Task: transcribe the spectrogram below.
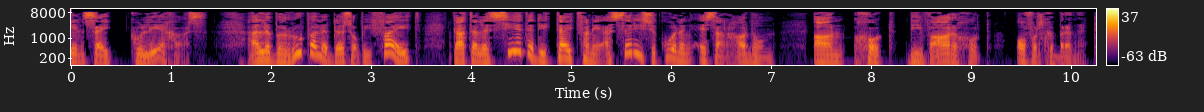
en sy kollegas. Hulle beroep hulle dus op die feit dat hulle sedert die tyd van die Assiriese koning Esarhaddon aan God, die ware God, offers gebring het.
